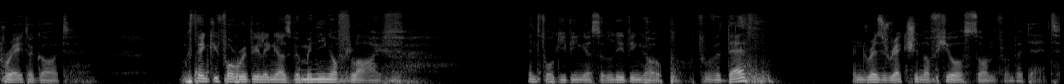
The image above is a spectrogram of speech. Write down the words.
Creator God, we thank you for revealing us the meaning of life and for giving us a living hope through the death and resurrection of your Son from the dead.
